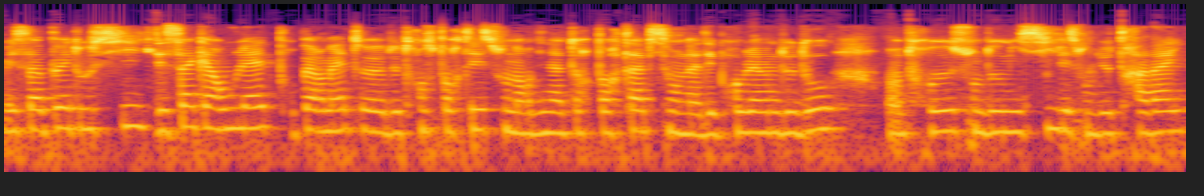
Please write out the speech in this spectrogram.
mais ça peut être aussi des sacs à roulettes pour permettre de transporter son ordinateur portable si on a des problèmes de dos entre son domicile et son lieu de travail.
